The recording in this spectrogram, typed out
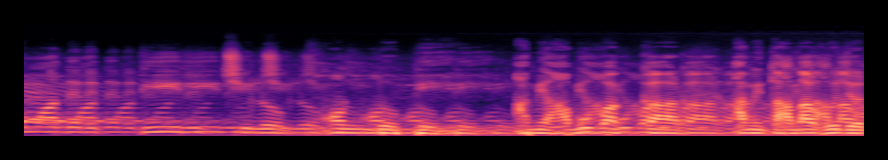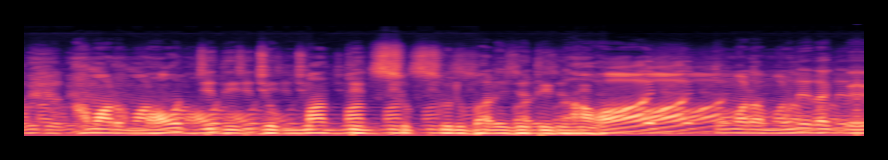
তোমাদের পীর ছিল পীর। আমি আবু বাক্কার আমি দাদা হুজুর আমার মত যদি জুম্মার দিন শুক্রবারে যদি না হয় তোমরা মনে রাখবে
